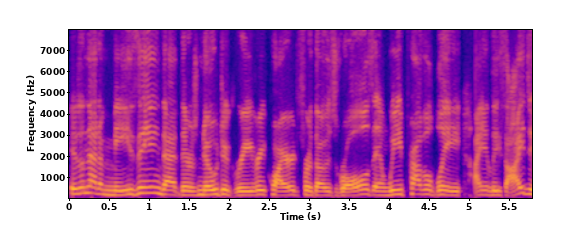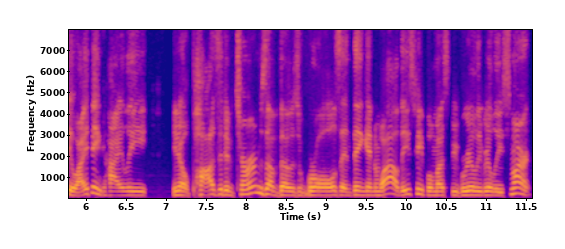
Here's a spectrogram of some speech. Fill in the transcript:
Isn't that amazing that there's no degree required for those roles? And we probably, I, at least I do, I think highly, you know, positive terms of those roles and thinking, wow, these people must be really, really smart.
